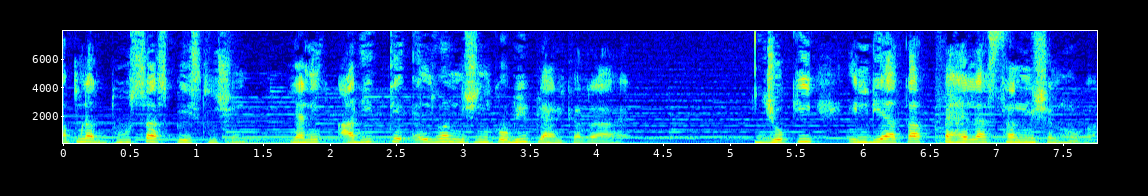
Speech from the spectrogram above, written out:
अपना दूसरा स्पेस मिशन, यानी आदित्य एल मिशन को भी प्लान कर रहा है, जो कि इंडिया का पहला सन मिशन होगा।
